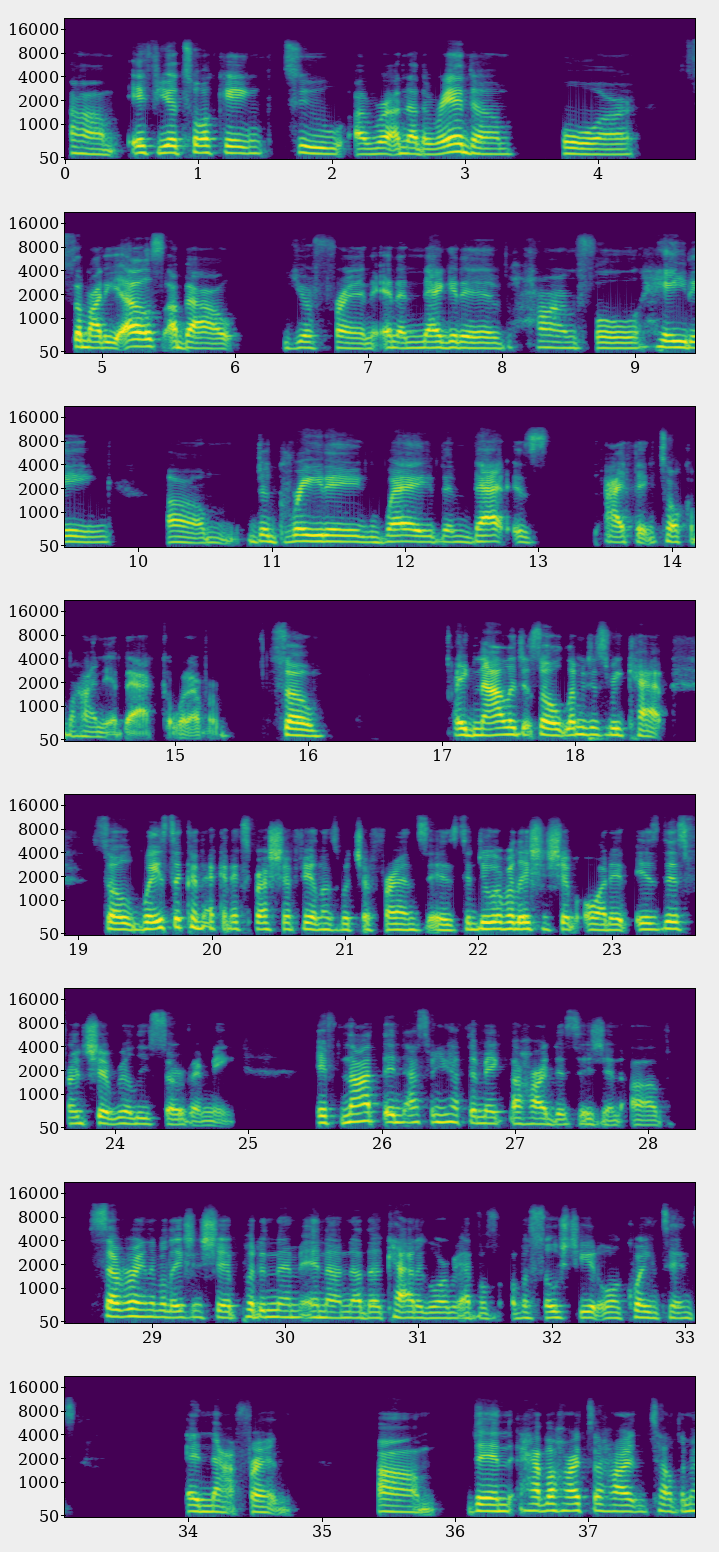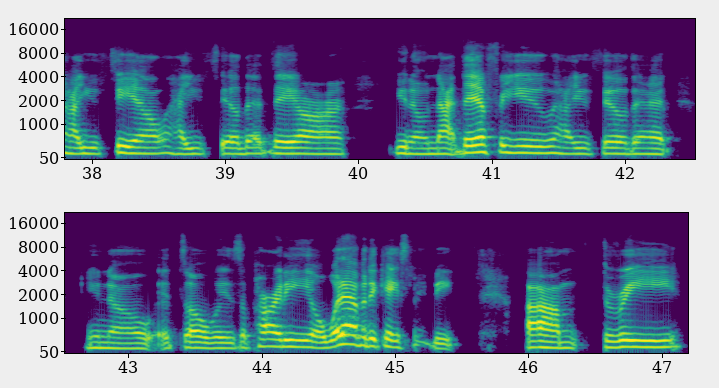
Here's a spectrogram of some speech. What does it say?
um, if you're talking to a, another random or somebody else about your friend in a negative, harmful, hating, um, degrading way, then that is, I think, talking behind their back or whatever. So acknowledge it. So let me just recap. So ways to connect and express your feelings with your friends is to do a relationship audit. Is this friendship really serving me? If not, then that's when you have to make the hard decision of severing the relationship, putting them in another category of, of associate or acquaintance and not friend. Um, then have a heart to heart and tell them how you feel, how you feel that they are, you know, not there for you, how you feel that, you know, it's always a party or whatever the case may be. Um, three,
